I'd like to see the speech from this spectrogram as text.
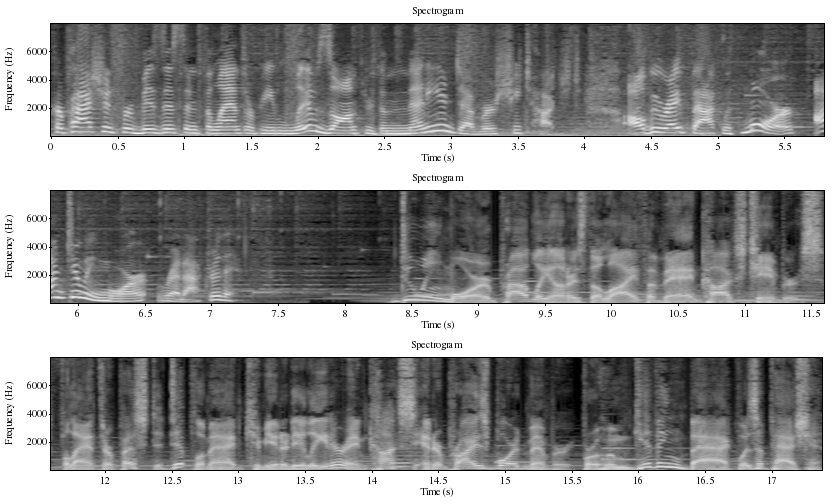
Her passion for business and philanthropy lives on through the many endeavors she touched. I'll be right back with more on Doing More right after this. Doing More proudly honors the life of Anne Cox Chambers, philanthropist, diplomat, community leader, and Cox Enterprise board member, for whom giving back was a passion.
